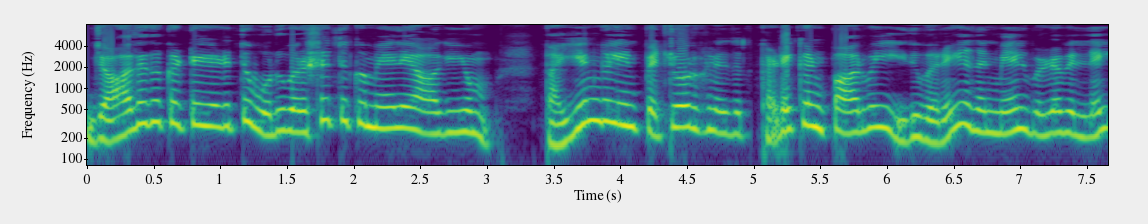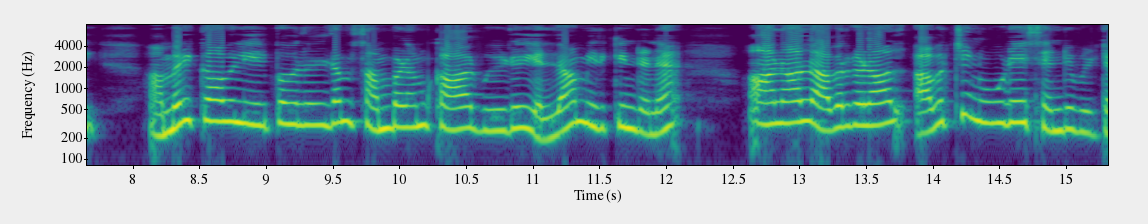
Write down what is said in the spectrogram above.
ஜாதக கட்டை எடுத்து ஒரு வருஷத்துக்கு மேலே ஆகியும் பையன்களின் பெற்றோர்களது கடைக்கண் பார்வை இதுவரை அதன் மேல் விழவில்லை. அமெரிக்காவில் இருப்பவர்களிடம் சம்பளம் கார் வீடு எல்லாம் இருக்கின்றன. ஆனால் அவர்களால் அவற்றின் ஊடே சென்றுவிட்ட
